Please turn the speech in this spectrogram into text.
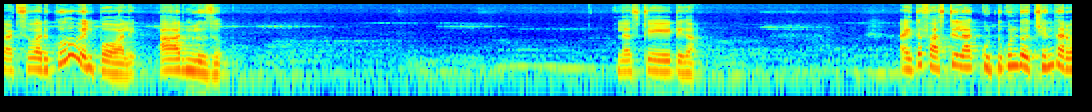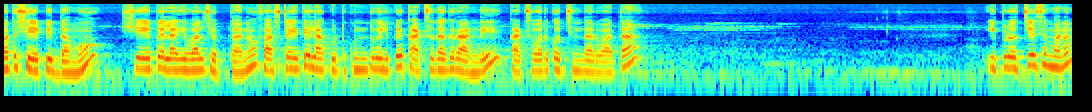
కట్స్ వరకు వెళ్ళిపోవాలి. Arm loose. ఇలా స్ట్రేట్గా. అయితే ఫస్ట్ ఇలా కుట్టుకుంటూ వచ్చిన తర్వాత షేప్ ఇద్దాము. షేప్ ఎలాగ ఇవ్వాలో చెప్తాను. ఫస్ట్ అయితే ఇలా కుట్టుకుంటూ వెళ్ళిపోయి కట్స్ దగ్గర రండి. కట్స్ వరకు వచ్చిన తర్వాత ఇప్పుడు వచ్చేసి మనం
